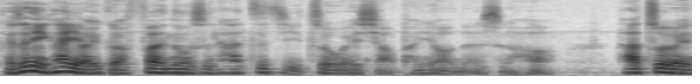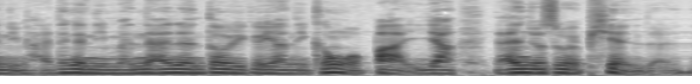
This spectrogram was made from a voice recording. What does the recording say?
可是你看有一个愤怒是他自己作为小朋友的时候，他作为女孩，那个你们男人都一个样，你跟我爸一样，男人就是会骗人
